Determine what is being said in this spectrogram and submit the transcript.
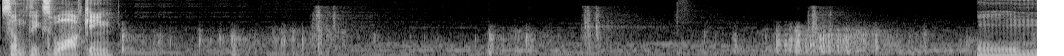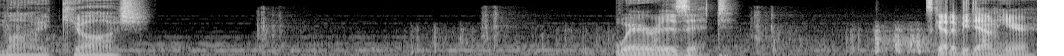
Something's walking. Oh my gosh. Where is it? It's gotta be down here.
